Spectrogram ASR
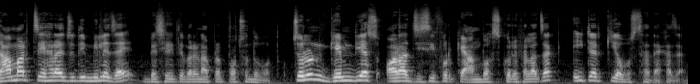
দাম আর চেহারায় যদি মিলে যায়, বেছে নিতে পারেন আপনার পছন্দ মতো। চলুন গেমডিয়াস অরা জিসি ফোরকে আনবক্স করে ফেলা যাক। এইটার কি অবস্থা দেখা যাক।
